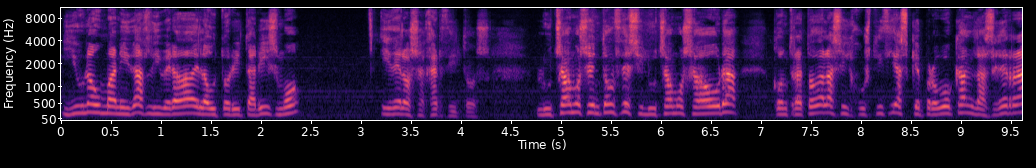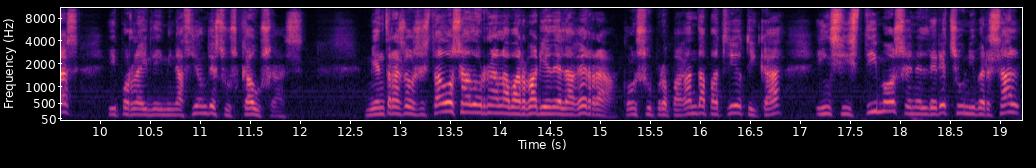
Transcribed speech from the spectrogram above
y una humanidad liberada del autoritarismo y de los ejércitos. Luchamos entonces y luchamos ahora contra todas las injusticias que provocan las guerras y por la eliminación de sus causas. Mientras los estados adornan la barbarie de la guerra con su propaganda patriótica, insistimos en el derecho universal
